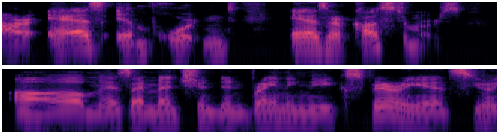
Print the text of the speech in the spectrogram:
are as important as our customers um, as I mentioned in branding the experience, you know.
